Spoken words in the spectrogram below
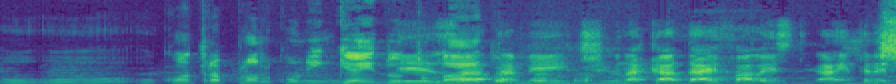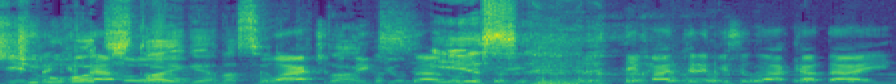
o, o contraplano com ninguém do outro Exatamente. lado. Exatamente. O Nakadai fala isso, a entrevista Estilo que Rod tá no, Steiger na cena no Arte do, do Mikio Naruto. Isso. Tem uma entrevista do Nakadai,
